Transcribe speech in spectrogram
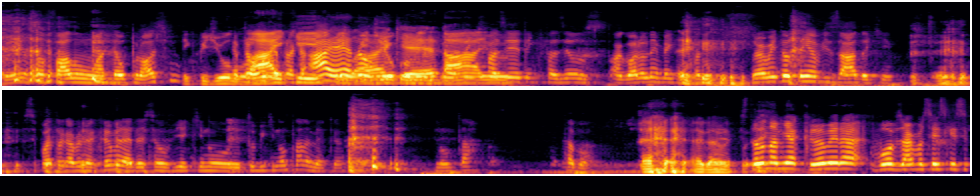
bem. Eu só falo um até o próximo. Tem que pedir o é like. ah, é, não. Like, o comentário. Não, tem que fazer, tem que fazer os. Agora eu lembrei que tem que fazer. Normalmente eu tenho avisado aqui. Você pode trocar pra minha câmera, Ederson? Eu vi aqui no YouTube que não tá na minha câmera. Não tá? Tá bom. É, agora vai. Estando na minha câmera, vou avisar vocês que esse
